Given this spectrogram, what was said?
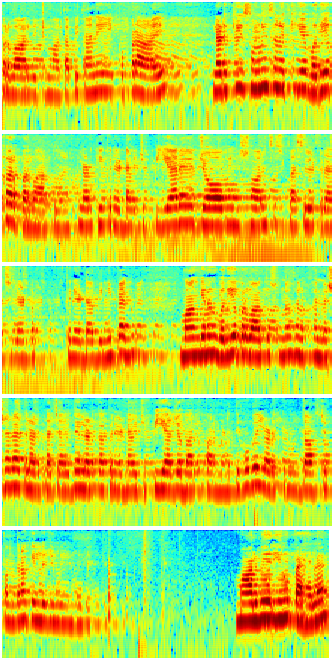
ਪਰਿਵਾਰ ਵਿੱਚ ਮਾਤਾ ਪਿਤਾ ਨੇ, ਇੱਕ ਭਰਾ ਹੈ, ਲੜਕੀ ਸੋਹਣੀ ਸੁਨੱਖੀ ਹੈ, ਵਧੀਆ ਘਰ ਪਰਿਵਾਰ ਤੋਂ ਹੈ। ਲੜਕੀ ਕੈਨੇਡਾ ਵਿੱਚ ਪੀਆਰ ਹੈ, job insurance specialist resident Canada, Winnipeg. ਮੰਗ ਇਹਨਾਂ ਨੂੰ ਵਧੀਆ ਪਰਿਵਾਰ ਤੋਂ ਸੋਹਣਾ ਸੁਨੱਖਾ ਨਸ਼ਾ ਰਹਿਤ ਲੜਕਾ ਚਾਹੀਦਾ ਲੜਕਾ ਕੈਨੇਡਾ ਵਿੱਚ ਪੀਆਰ ਜਾਂ ਵਰਕ ਪਰਮਿਟ ਤੇ ਹੋਵੇ, ਲੜਕੇ ਨੂੰ 10 ਜਾਂ 15 ਕਿੱਲੇ ਜ਼ਮੀਨ ਹੋਵੇ। ਮਾਲਵੇ ਨੂੰ ਪਹਿਲ ਹੈ।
